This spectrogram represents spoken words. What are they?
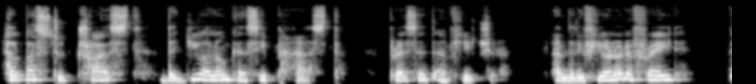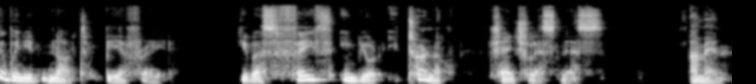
Help us to trust that you alone can see past, present, and future, and that if you are not afraid, then we need not be afraid. Give us faith in your eternal changelessness. Amen.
